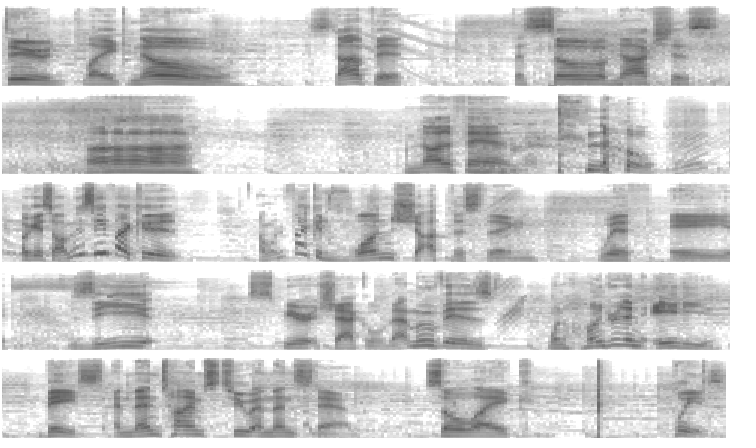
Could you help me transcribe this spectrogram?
Dude, like, no. Stop it. That's so obnoxious. Ah. I'm not a fan. no. Okay, so I'm gonna see if I could. I wonder if I could one-shot this thing with a Z Spirit Shackle. That move is 180 base, and then times two, and then stab. So like, please.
